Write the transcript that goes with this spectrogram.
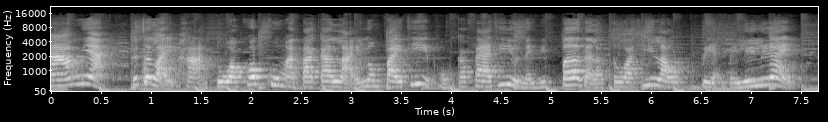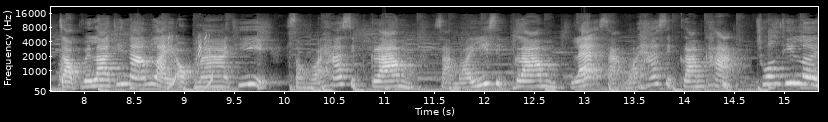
น้ำเนี่ยก็จะไหลผ่านตัวควบคุมอัตราการไหลลงไปที่ผงกาแฟที่อยู่ใน dripper แต่ละตัวที่เราเปลี่ยนไปเรื่อยๆ จับเวลาที่น้ำไหลออกมาที่ 250 กรัม 320 กรัม และ 350 กรัมค่ะ ช่วงที่เลย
